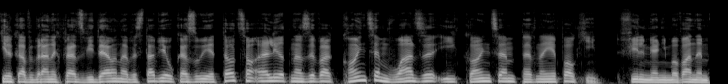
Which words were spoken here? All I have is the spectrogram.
Kilka wybranych prac wideo na wystawie ukazuje to, co Elliot nazywa końcem władzy i końcem pewnej epoki. W filmie animowanym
